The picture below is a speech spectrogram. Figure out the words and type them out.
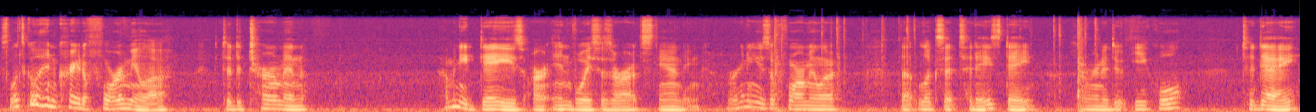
So let's go ahead and create a formula to determine how many days our invoices are outstanding. We're going to use a formula that looks at today's date. So we're going to do equal today,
